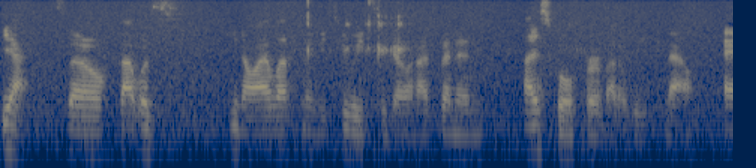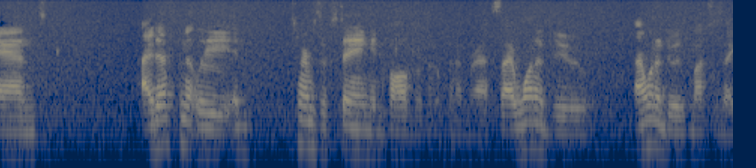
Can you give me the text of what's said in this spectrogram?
yeah. So that was, you know, I left maybe two weeks ago, and I've been in high school for about a week now. And I definitely, in terms of staying involved with OpenMRS, I want to do, I want to do as much as I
